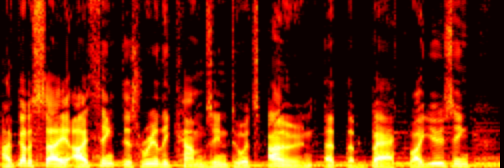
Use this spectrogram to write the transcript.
I've got to say, I think this really comes into its own at the back by using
